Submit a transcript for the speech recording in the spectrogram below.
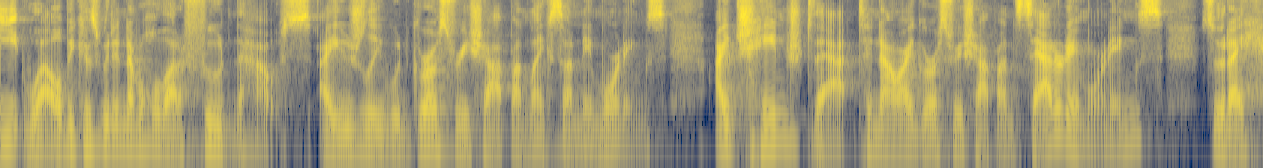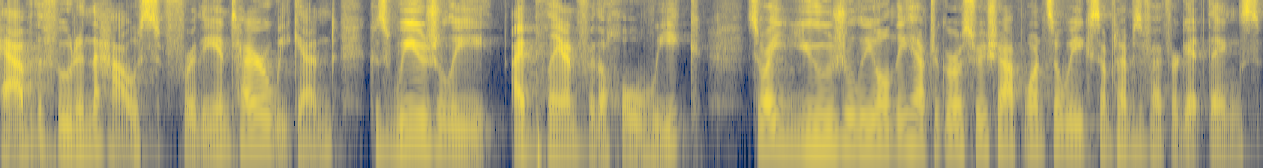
eat well because we didn't have a whole lot of food in the house. I usually would grocery shop on like Sunday mornings. I changed that to now I grocery shop on Saturday mornings so that I have the food in the house for the entire weekend because we usually I plan for the whole week. So I usually only have to grocery shop once a week. Sometimes if I forget things,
